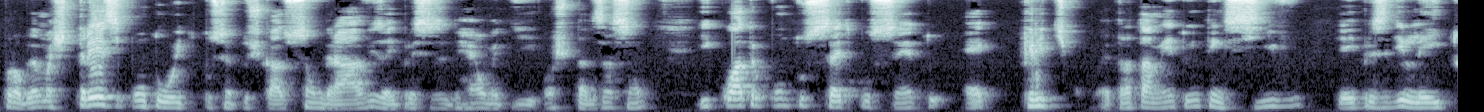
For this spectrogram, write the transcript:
problemas, 13,8% dos casos são graves, aí precisa de, realmente de hospitalização, e 4,7% é crítico, é tratamento intensivo, e aí precisa de leito.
